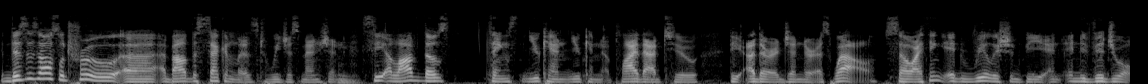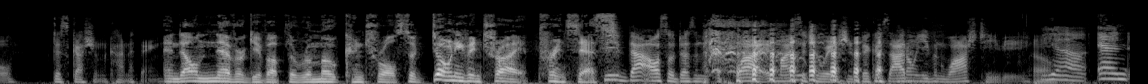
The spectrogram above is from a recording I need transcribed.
This is also true uh, about the second list we just mentioned. See, a lot of those things you can you can apply that to the other gender as well. So I think it really should be an individual discussion kind of thing. And I'll never give up the remote control, so don't even try it, princess. See, that also doesn't apply in my situation because I don't even watch TV. Oh. Yeah. And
